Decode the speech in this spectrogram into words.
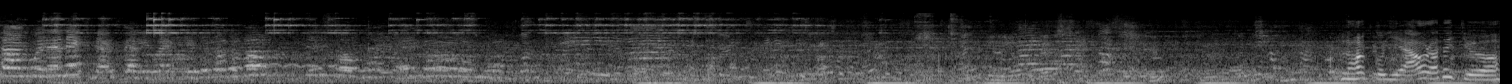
tongue with a knick-knack belly fellywhack. Give it up a bone, This old man can go. lo cô giáo đó thấy chưa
